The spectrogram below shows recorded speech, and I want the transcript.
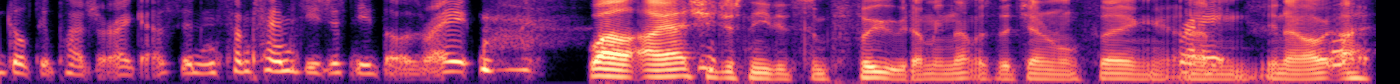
guilty pleasure i guess and sometimes you just need those right well i actually just needed some food i mean that was the general thing right. um, you know well, I,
